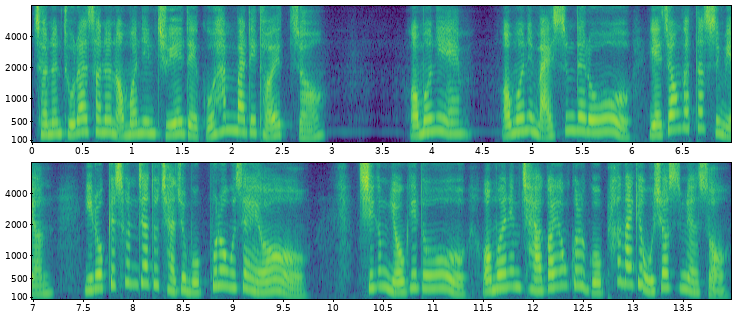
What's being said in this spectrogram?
저는 돌아서는 어머님 뒤에 대고 한마디 더 했죠. 어머님, 어머님 말씀대로 예전 같았으면 이렇게 손자도 자주 못 보러 오세요. 지금 여기도 어머님 자가용 끌고 편하게 오셨으면서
